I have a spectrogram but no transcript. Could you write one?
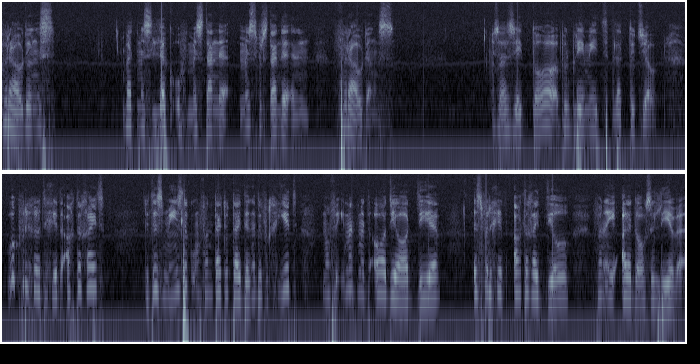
verhoudings wat misluk of misstande, misverstande in verhoudings. So as jy daar een probleem het, laat toets jou. Ook vir die geetachtigheid, dit is menslik om van tyd tot tyd dinge te vergeet, maar vir iemand met ADHD is vergeetachtigheid deel van die alledaagse lewe.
